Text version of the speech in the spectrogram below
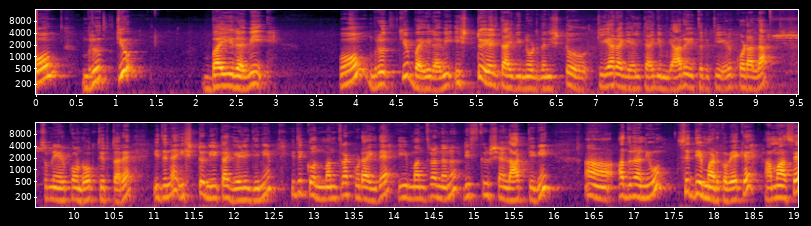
ಓಂ ಮೃತ್ಯು ಭೈರವಿ. ಓಂ ಮೃತ್ಯು ಭೈರವಿ. ಇಷ್ಟು ಹೇಳ್ತಾ ಇದ್ದೀನಿ ನೋಡಿ, ನಾನು ಇಷ್ಟು ಕ್ಲಿಯರಾಗಿ ಹೇಳ್ತಾ ಇದ್ದೀನಿ. ನಿಮ್ಗೆ ಯಾರೂ ಈ ರೀತಿ ಹೇಳ್ಕೊಡಲ್ಲ. ಸುಮ್ಮನೆ ಹೇಳ್ಕೊಂಡು ಹೋಗ್ತಿರ್ತಾರೆ. ಇದನ್ನು ಇಷ್ಟು ನೀಟಾಗಿ ಹೇಳಿದ್ದೀನಿ. ಇದಕ್ಕೊಂದು ಮಂತ್ರ ಕೂಡ ಇದೆ. ಈ ಮಂತ್ರ ನಾನು ಡಿಸ್ಕ್ರಿಪ್ಷನಲ್ಲಿ ಹಾಕ್ತೀನಿ. ಅದನ್ನು ನೀವು ಸಿದ್ಧಿ ಮಾಡ್ಕೋಬೇಕೆ. ಅಮಾಸೆ,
